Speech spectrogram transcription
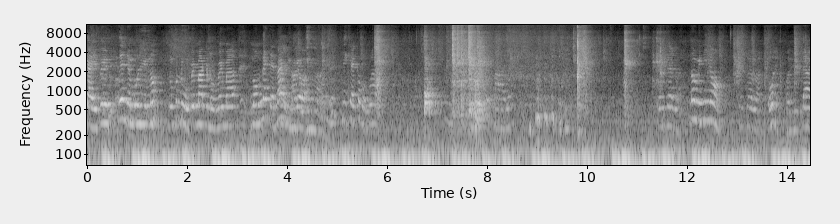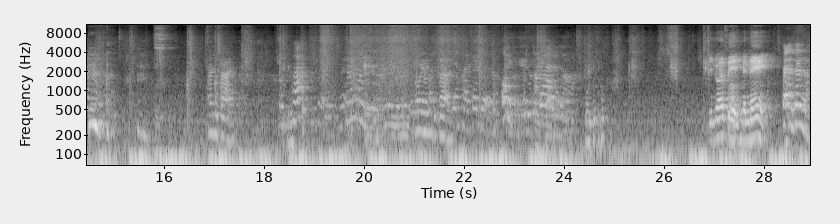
ไก่ไปเล่นแจมโบลีนเนาะน้องกระโดดไปมากระโดดไปมา น้องได้แต่นั่งอย่างเดียวอะนี่แค่ก็บอกว่าตายแล้วน้องมินี่เนาะโอ้ยพ อดีได้อันอยู่ตายฮะเรายังอยู่ตายโอ้ยได้แล้วกินด้วยสิ เมนเน่ใช่ใช่เลย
